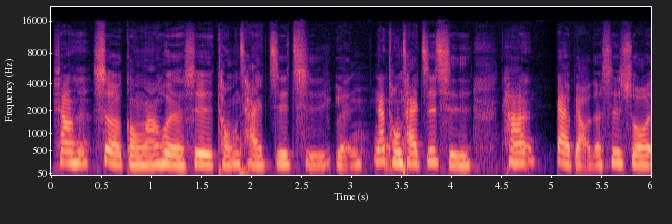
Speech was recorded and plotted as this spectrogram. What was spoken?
像社工啊，或者是同才支持员。那同才支持他。代表的是说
